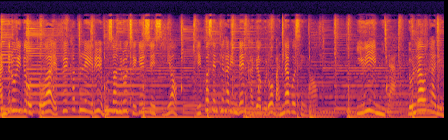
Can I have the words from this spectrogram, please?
안드로이드 오토와 애플 카플레이를 무선으로 즐길 수 있으며 1% 할인된 가격으로 만나보세요. 2위입니다. 놀라운 할인.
